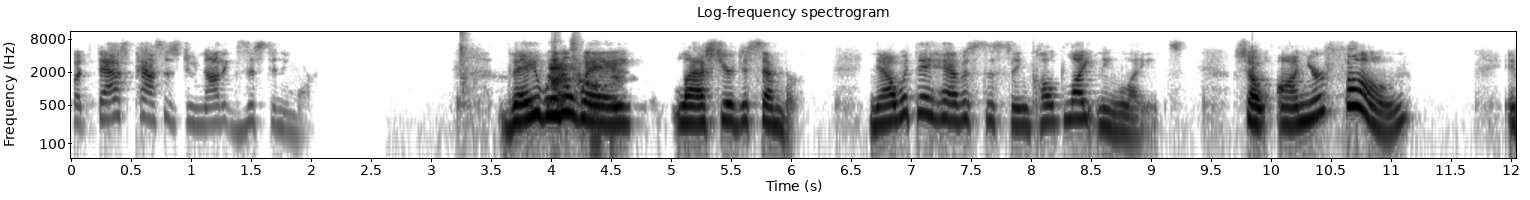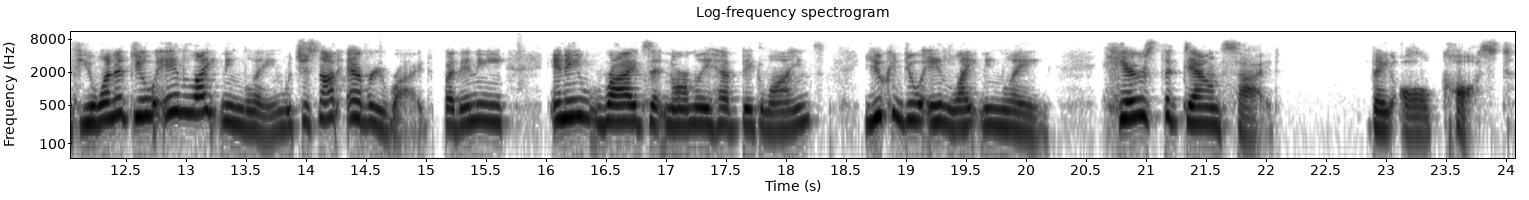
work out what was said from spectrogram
but fast passes do not exist anymore. They went That's, away okay. last year, December. Now what they have is this thing called lightning lanes. So on your phone, if you want to do a lightning lane, which is not every ride, but any any rides that normally have big lines, you can do a lightning lane. Here's the downside. They all cost.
